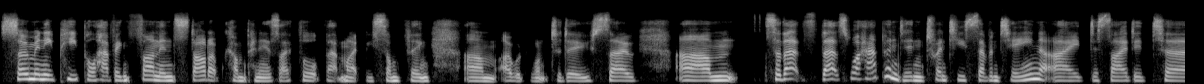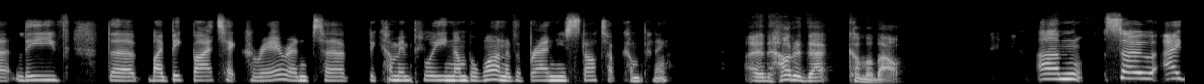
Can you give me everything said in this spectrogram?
so many people having fun in startup companies, I thought that might be something um, I would want to do. So, um, so that's that's what happened in 2017. I decided to leave the my big biotech career and to become employee number one of a brand new startup company. And how did that come about? Um, so I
